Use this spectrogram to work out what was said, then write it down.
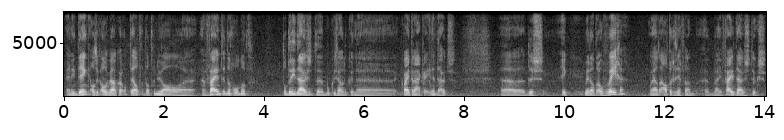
En ik denk, als ik alles bij elkaar optelt, dat we nu al eh, een 2500 tot 3000 eh, boeken zouden kunnen eh, kwijtraken in het Duits. Eh, dus ik ben dat overwegen. Wij hadden altijd gezegd van nou, eh, bij 5000 stuks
